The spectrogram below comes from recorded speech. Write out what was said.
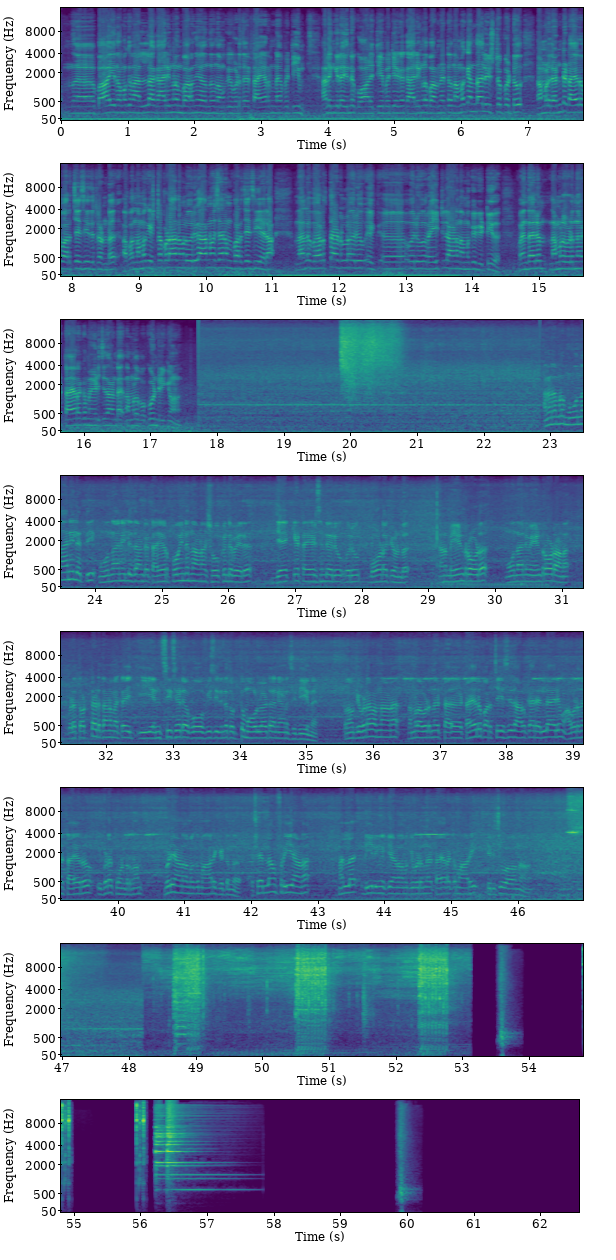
ബായി നമുക്ക് നല്ല കാര്യങ്ങളും പറഞ്ഞു തന്നു. നമുക്ക് ഇവിടുത്തെ ടയറിനെ പറ്റിയും അല്ലെങ്കിൽ അതിന്റെ ക്വാളിറ്റിയെ പറ്റിയൊക്കെ കാര്യങ്ങൾ പറഞ്ഞിട്ട് നമുക്ക് എന്തായാലും ഇഷ്ടപ്പെട്ടു. നമ്മൾ രണ്ട് ടയർ പർച്ചേസ് ചെയ്തിട്ടുണ്ട്. അപ്പം നമുക്ക് ഇഷ്ടപ്പെടാതെ നമ്മൾ ഒരു കാരണവശാലും പർച്ചേസ് ചെയ്യില്ല നല്ല വെർത്ത് ആയിട്ടുള്ള ഒരു ഒരു റേറ്റിലാണ് നമുക്ക് കിട്ടിയത്. അപ്പോൾ എന്തായാലും നമ്മൾ ഇവിടുന്ന് ടയറൊക്കെ മേടിച്ചതാണ്ട് നമ്മൾ പൊക്കോണ്ടിരിക്കുവാണ് അങ്ങനെ നമ്മൾ മൂന്നാനിലെത്തി. മൂന്നാനിൽ ഇതാണ്ട് ടയർ പോയിന്റ് എന്നാണ് ഷോപ്പിന്റെ പേര്. ജെ കെ ടയേഴ്സിന്റെ ഒരു ഒരു ബോർഡൊക്കെ ഉണ്ട്. ആണ് മെയിൻ റോഡ് മൂന്നാനി മെയിൻ റോഡാണ് ഇവിടെ തൊട്ടടുത്താണ് മറ്റേ ഈ എൻ സി സിയുടെ ഒക്കെ ഓഫീസ് ഇതിന്റെ തൊട്ട് മുകളിലായിട്ട് തന്നെയാണ് സ്ഥിതി ചെയ്യുന്നത്. അപ്പോൾ നമുക്ക് ഇവിടെ വന്നാണ് നമ്മൾ അവിടുന്ന് ടയർ പർച്ചേസ് ചെയ്ത ആൾക്കാരെല്ലാവരും അവിടുന്ന് ടയർ ഇവിടെ കൊണ്ടുവരണം. ഇവിടെയാണ് നമുക്ക് മാറി കിട്ടുന്നത്. പക്ഷേ എല്ലാം ഫ്രീ ആണ്. നല്ല ഡീലിംഗ് ഒക്കെയാണ് നമുക്ക് ഇവിടുന്ന് ടയറൊക്കെ മാറി തിരിച്ചു പോകാവുന്നതാണ്.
